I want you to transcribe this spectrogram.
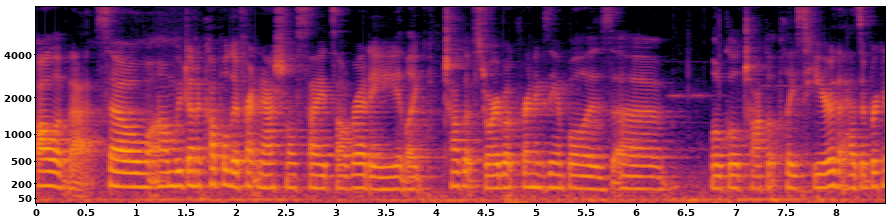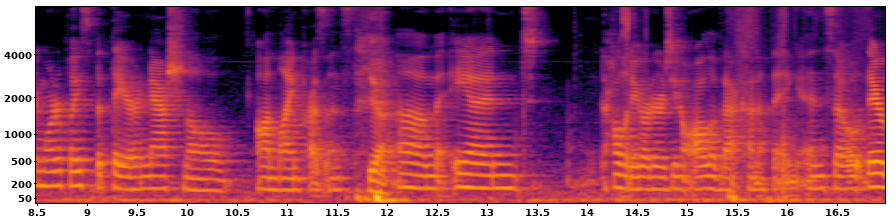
all of that. So um, we've done a couple different national sites already. Like Chocolate Storybook, for an example, is a local chocolate place here that has a brick and mortar place, but they are a national online presence. Yeah. Um, and holiday orders, you know, all of that kind of thing. And so their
